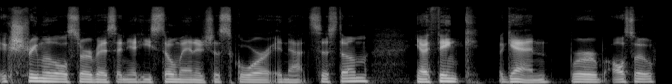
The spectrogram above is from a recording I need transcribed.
extremely little service, and yet he still managed to score in that system. Yeah, I think again we're also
